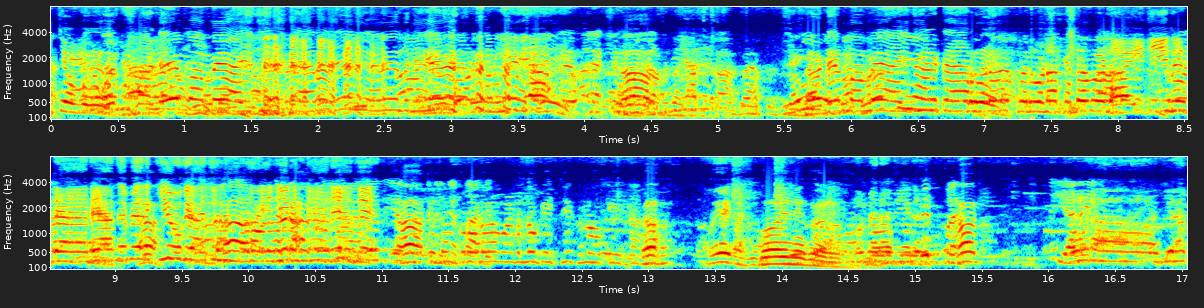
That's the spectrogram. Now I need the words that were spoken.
ਚੁੱਪ ਕਰ ਸਾਡੇ ਮਾਮੇ ਆਈ ਜੀ ਰਿਟਾਇਰ ਹੋਏ ਅਸੀਂ ਐਵੇਂ ਸਾਡੇ ਮਾਮੇ ਆਈ ਜੀ ਰਿਟਾਇਰ ਹੋਏ। ਆਈ ਜੀ ਰਿਟਾਇਰ ਆ ਤੇ ਫਿਰ ਕੀ ਹੋ ਗਿਆ ਜੀ? ਆਈ ਜੀ ਰਿਟਾਇਰ ਆ ਤੇ ਕਰੋੜਾ ਮੰਡ ਲੋ ਕਿ ਇੱਥੇ ਖਲੋ ਕੇ ਕੋਈ ਨਹੀਂ ਕੋਈ ਮੇਰਾ ਵੀਰ ਯਾਰ ਯਾਰ।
